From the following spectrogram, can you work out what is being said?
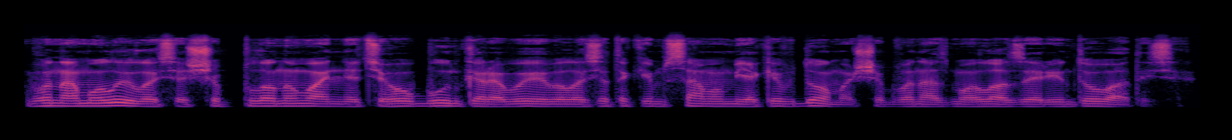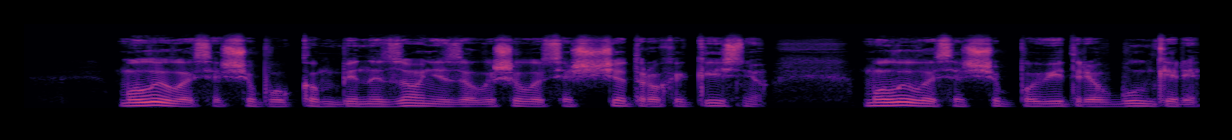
Вона молилася, щоб планування цього бункера виявилося таким самим, як і вдома, щоб вона змогла зорієнтуватися. Молилася, щоб у комбінезоні залишилося ще трохи кисню, молилася, щоб повітря в бункері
